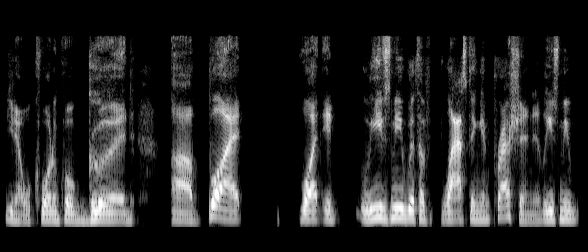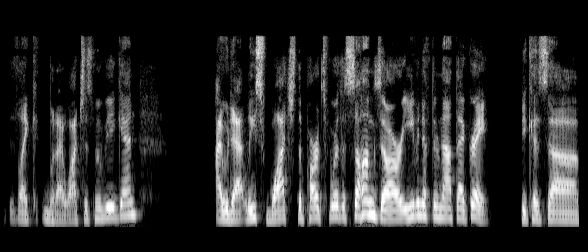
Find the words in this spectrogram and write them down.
you know quote unquote good uh but what it leaves me with a lasting impression. It leaves me like, would I watch this movie again? I would at least watch the parts where the songs are, even if they're not that great, because uh,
